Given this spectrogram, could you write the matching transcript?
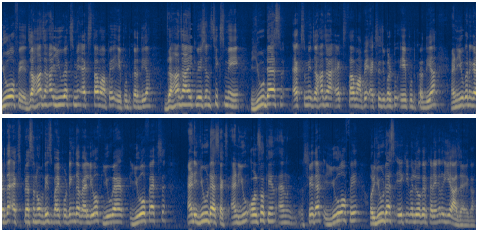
यू ऑफ़ ए जहाँ जहाँ यू एक्स में एक्स था, वहाँ पे ए पुट कर दिया। जहाँ जहाँ इक्वेशन 6 में यू डैश एक्स में जहाँ जहाँ एक्स था, वहाँ पे x is equal to a put कर दिया। And you can get the expression of this by putting the value of u u of x and u dash x and you also can say that u of a और यू डैश ए की वैल्यू अगर करेंगे तो ये आ जाएगा।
